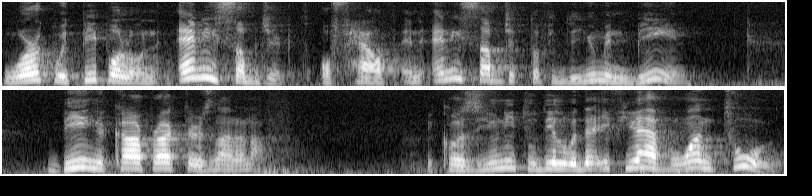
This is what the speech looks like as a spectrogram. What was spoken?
work with people on any subject of health and any subject of the human being, being a chiropractor is not enough. Because you need to deal with that. If you have one tool,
